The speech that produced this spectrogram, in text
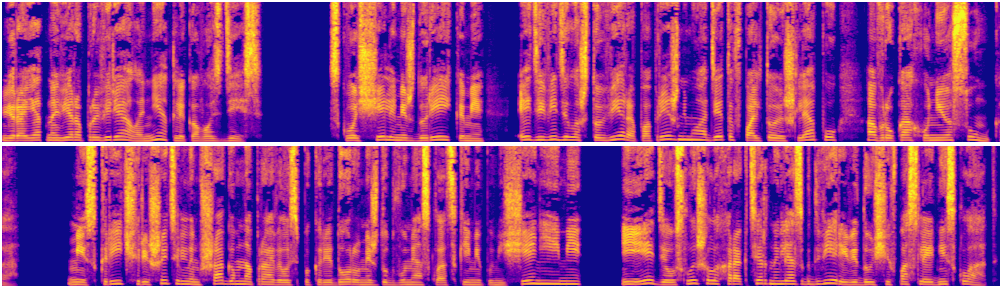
Вероятно, Вера проверяла, нет ли кого здесь. Сквозь щели между рейками Эдди видела, что Вера по-прежнему одета в пальто и шляпу, а в руках у нее сумка. Мисс Крич решительным шагом направилась по коридору между двумя складскими помещениями, и Эдди услышала характерный лязг двери, ведущей в последний склад.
